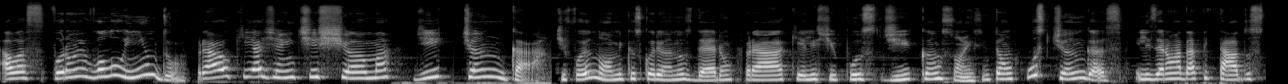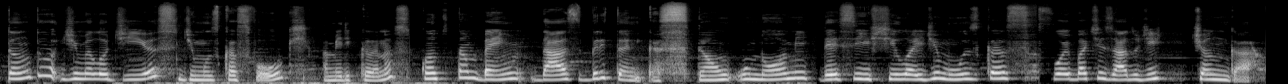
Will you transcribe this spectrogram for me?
elas foram evoluindo para o que a gente chama de changa, que foi o nome que os coreanos deram para aqueles tipos de canções. Então, os changas, eles eram adaptados tanto de melodias de músicas folk americanas, quanto também das britânicas. Então, o nome desse estilo aí de músicas foi batizado de changa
